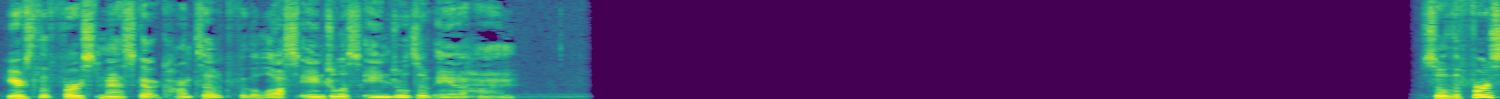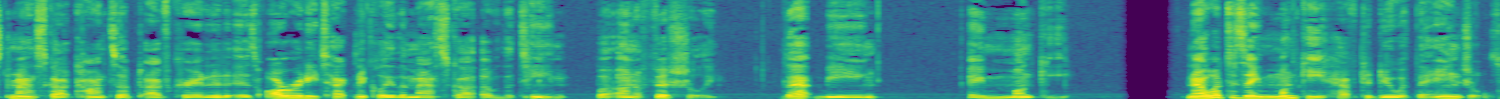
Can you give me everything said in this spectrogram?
here's the first mascot concept for the Los Angeles Angels of Anaheim. So the first mascot concept I've created is already technically the mascot of the team, but unofficially. That being a monkey. Now what does a monkey have to do with the Angels?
